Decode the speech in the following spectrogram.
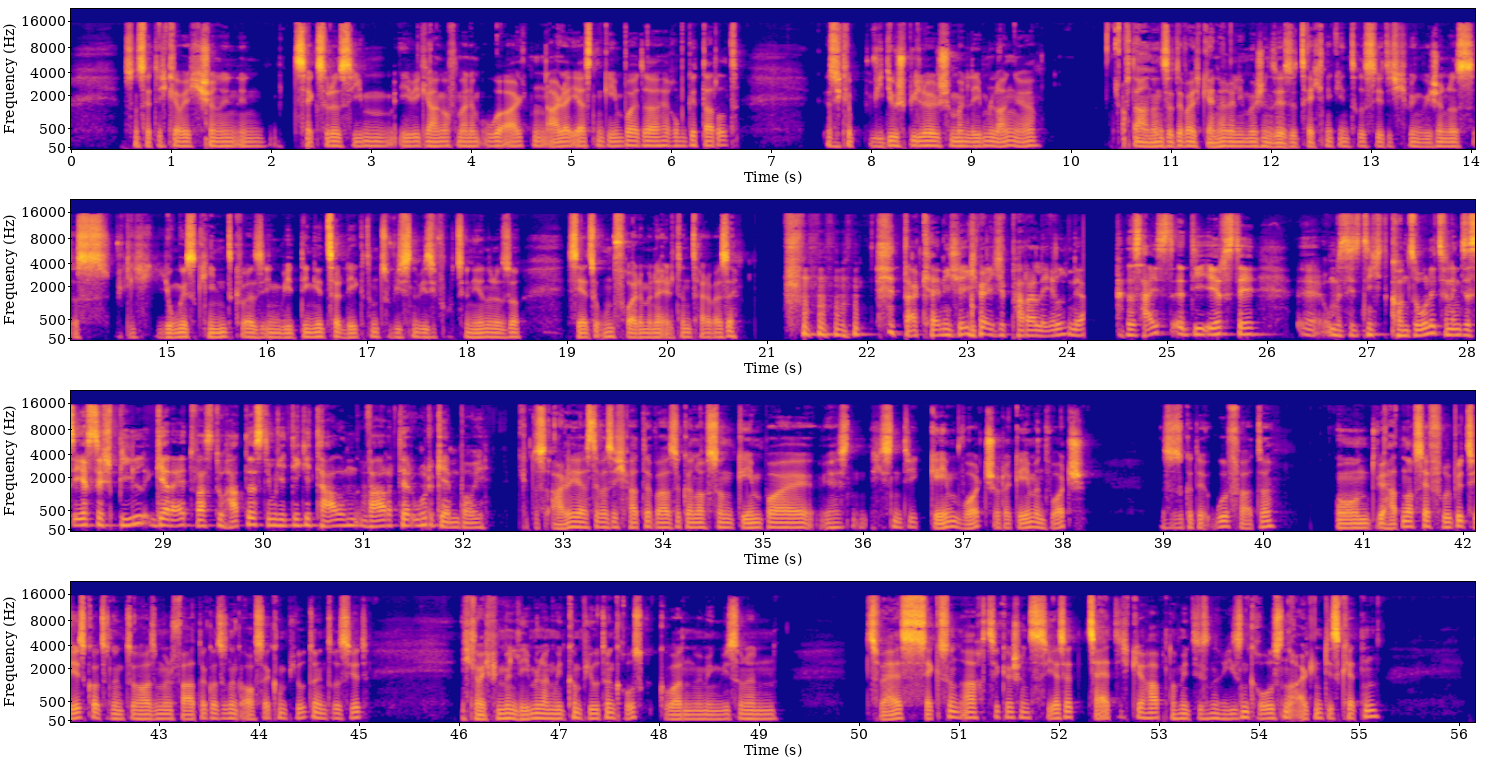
Sonst hätte ich, glaube ich, schon in, in sechs oder sieben ewig lang auf meinem uralten, allerersten Gameboy da herumgedaddelt. Also ich glaube, Videospiele schon mein Leben lang, ja. Auf der anderen Seite war ich generell immer schon sehr, sehr Technik interessiert. Ich habe irgendwie schon als, als wirklich junges Kind quasi irgendwie Dinge zerlegt, um zu wissen, wie sie funktionieren oder so. Sehr zur Unfreude meiner Eltern teilweise. da kenne ich irgendwelche Parallelen, ja. Das heißt, äh, die erste, äh, um es jetzt nicht Konsole zu nennen, das erste Spielgerät, was du hattest im digitalen, war der Ur-Gameboy. Ich glaube, das allererste, was ich hatte, war sogar noch so ein Gameboy, wie heißen, hießen die Game Watch oder Game and Watch. Das ist sogar der Urvater. Und wir hatten auch sehr früh PCs, Gott sei Dank, zu Hause. Mein Vater, Gott sei Dank, auch sehr Computer interessiert. Ich glaube, ich bin mein Leben lang mit Computern groß geworden. Wir haben irgendwie so einen 286er schon sehr, sehr zeitig gehabt, noch mit diesen riesengroßen alten Disketten.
